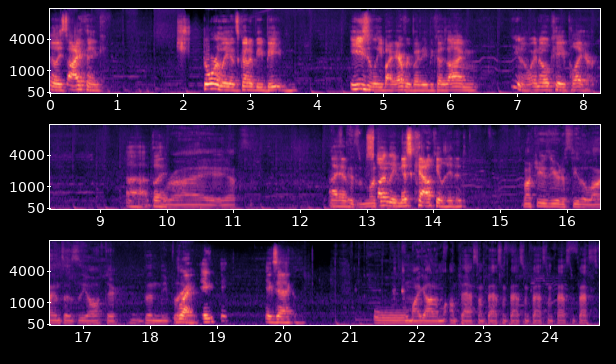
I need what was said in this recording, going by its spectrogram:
at least I think, surely it's going to be beaten easily by everybody because I'm, you know, an okay player. Uh, but Right. Yes. I have slightly miscalculated. It's much easier to see the lines as the author than the player. Right. Exactly. Oh my god, I'm, I'm fast, I'm fast, I'm fast, I'm fast, I'm fast, I'm fast.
